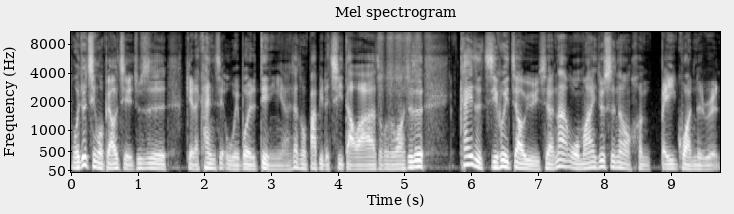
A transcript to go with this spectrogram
我就请我表姐，就是给她看一些无微博的电影啊，像什么《芭比的祈祷》啊，什么什么，就是开始机会教育一下。那我妈就是那种很悲观的人，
